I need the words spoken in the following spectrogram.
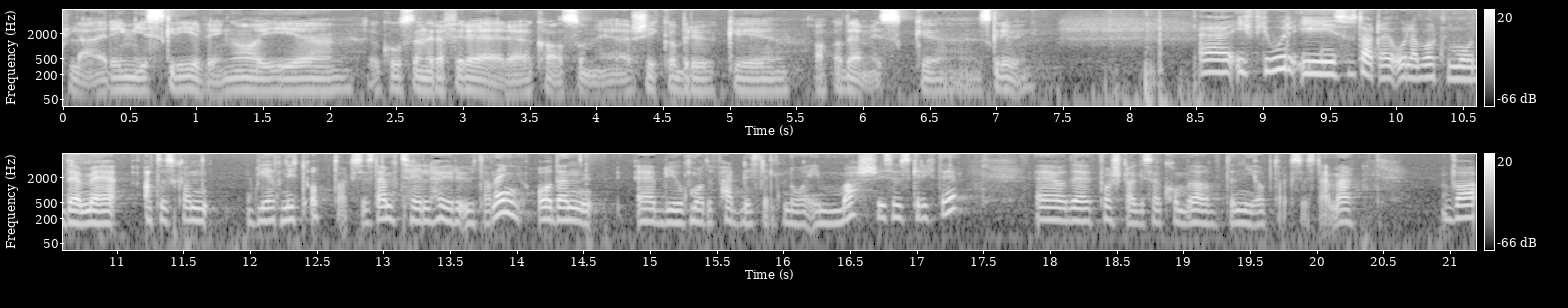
opplæring i skriving og i eh, hvordan en refererer hva som er skikk og bruk i akademisk skriving. I fjor i, så starta Ola Borten Moe det med at det skal bli et nytt opptakssystem til høyere utdanning. Og den blir jo på en måte ferdigstilt nå i mars, hvis jeg husker riktig. Eh, og det forslaget skal komme, av det nye opptakssystemet. Hva,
